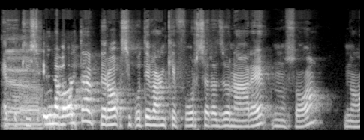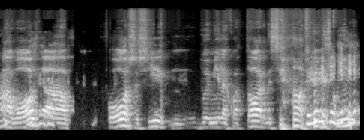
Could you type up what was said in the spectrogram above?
È pochissimo. Eh, e una volta però si poteva anche forse ragionare, non so, no? Una volta forse sì, 2014, no? 2015,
